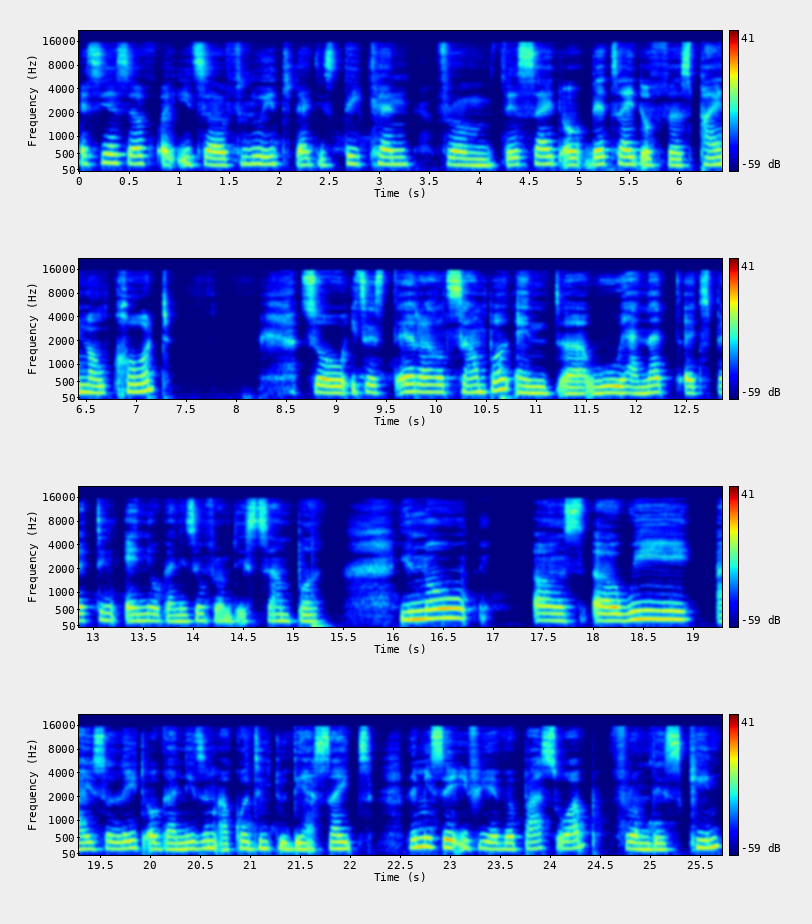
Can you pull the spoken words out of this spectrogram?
A CSF uh, it's a fluid that is taken from this side of that side of the spinal cord. So it's a sterile sample and uh, we are not expecting any organism from this sample. You know uh, uh, we isolate organism according to their size let me say if you have a pus swab from the skin.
